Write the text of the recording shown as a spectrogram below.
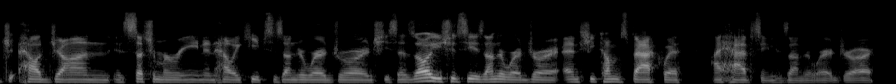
j- how John is such a marine and how he keeps his underwear drawer, and she says, "Oh, you should see his underwear drawer," and she comes back with, I have seen his underwear drawer,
